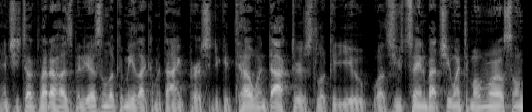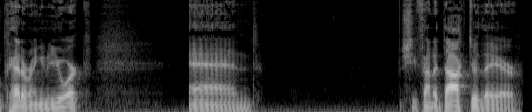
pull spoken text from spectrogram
And she talked about her husband. He doesn't look at me like I'm a dying person. You could tell when doctors look at you. Well, she was saying about she went to Memorial Sloan Kettering in New York, and she found a doctor there.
